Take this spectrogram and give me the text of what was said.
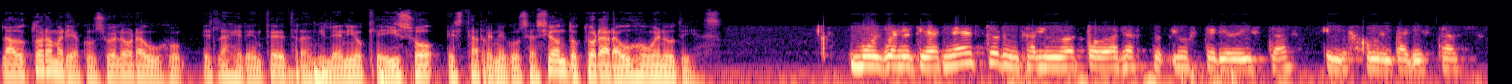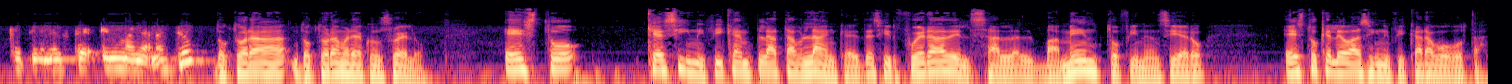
La doctora María Consuelo Araujo es la gerente de Transmilenio que hizo esta renegociación. Doctora Araujo, buenos días. Muy buenos días, Néstor. Un saludo a todos los periodistas y los comentaristas que tiene usted en Mañana Blue. Doctora, doctora María Consuelo, ¿esto qué significa en plata blanca? Es decir, fuera del salvamento financiero, ¿esto qué le va a significar a Bogotá?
